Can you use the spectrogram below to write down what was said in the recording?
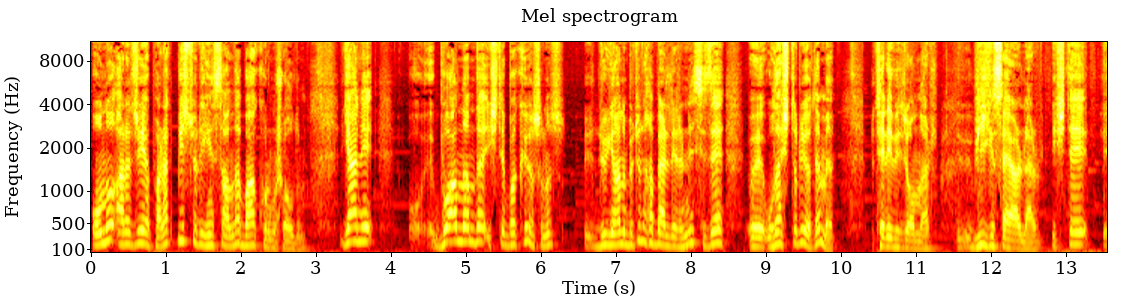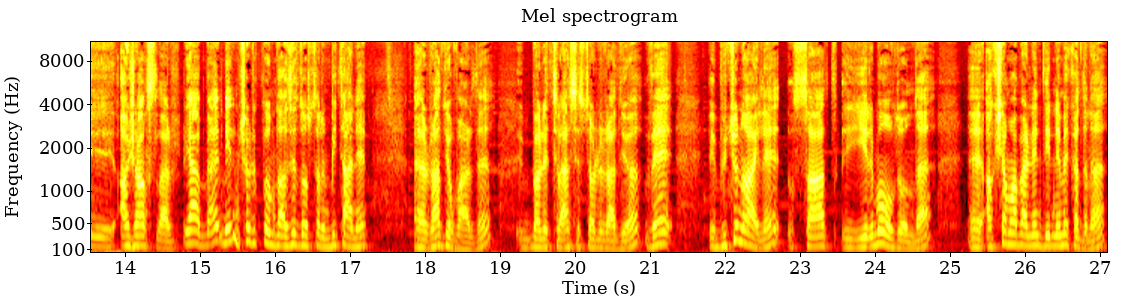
onu aracı yaparak bir sürü insanla bağ kurmuş oldum. Yani bu anlamda işte bakıyorsunuz dünyanın bütün haberlerini size e, ulaştırıyor değil mi? Televizyonlar, bilgisayarlar, işte e, ajanslar. Ya ben benim çocukluğumda aziz dostlarım bir tane e, radyo vardı. Böyle transistörlü radyo ve e, bütün aile saat 20 olduğunda e, akşam haberlerini dinlemek adına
